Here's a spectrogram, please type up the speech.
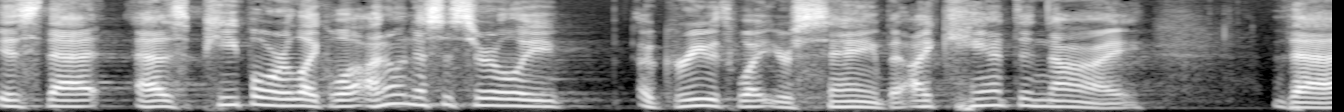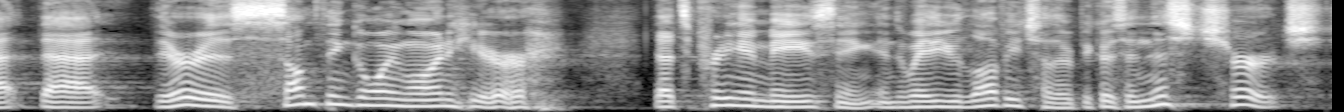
is that as people are like, well, I don't necessarily agree with what you're saying, but I can't deny that, that there is something going on here that's pretty amazing in the way you love each other. Because in this church,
